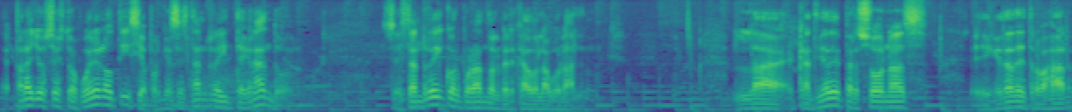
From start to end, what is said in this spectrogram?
eh, para ellos esto es buena noticia porque se están reintegrando, se están reincorporando al mercado laboral. La cantidad de personas en edad de trabajar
